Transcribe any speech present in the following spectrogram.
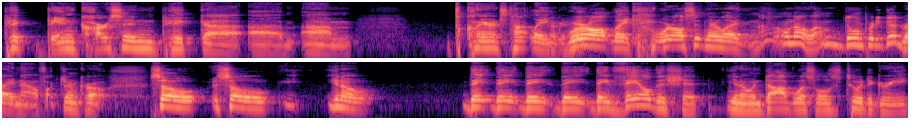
pick Ben Carson, pick uh, um, um, Clarence like we're all like we're all sitting there like no no I'm doing pretty good right now. Fuck Jim Crow. So so you know they they they they they veil this shit, you know, in dog whistles to a degree.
